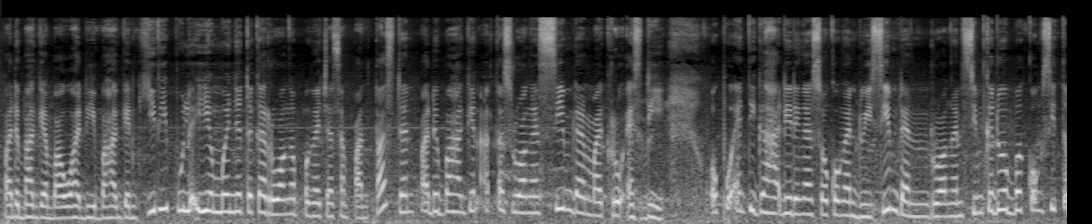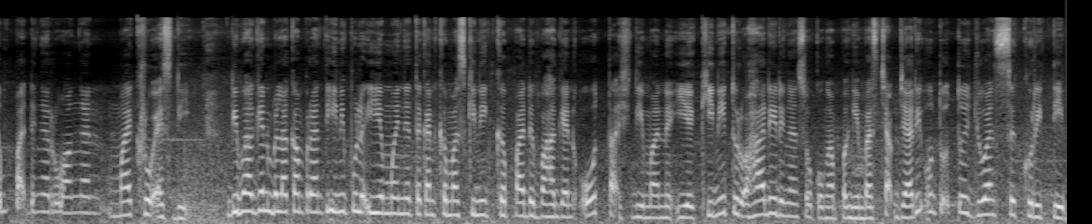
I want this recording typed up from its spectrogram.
Pada bahagian bawah di bahagian kiri pula ia menyertakan ruangan pengecasan pantas dan pada bahagian atas ruangan SIM dan micro SD. Oppo N3 hadir dengan sokongan dui SIM dan ruangan SIM kedua berkongsi tempat dengan ruangan micro SD. Di bahagian belakang peranti ini pula ia menyertakan kemas kini kepada bahagian O-Touch di mana ia kini turut hadir dengan sokongan pengimbas cap jari untuk tujuan security.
